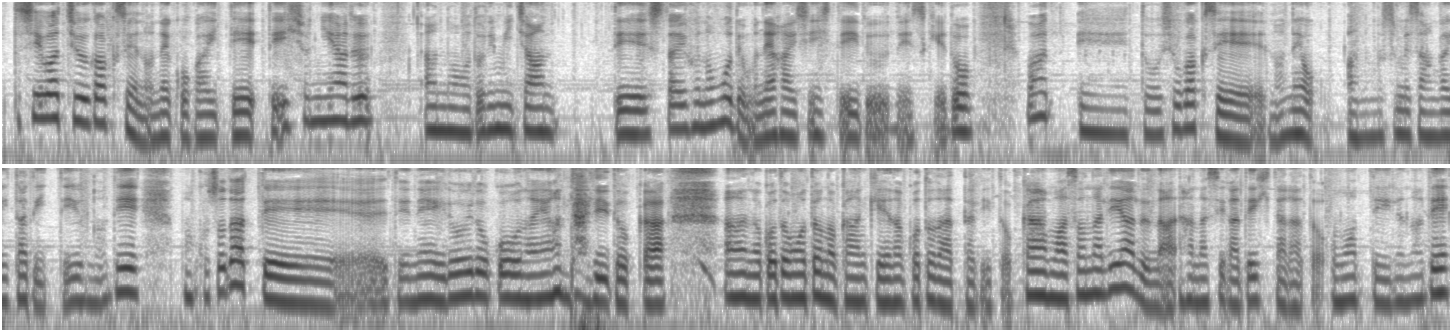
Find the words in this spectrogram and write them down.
私は中学生の猫がいて、で、一緒にやる、あの、ドリミちゃんでスタエフの方でもね配信しているんですけどは、えー、と小学生のねあの娘さんがいたりっていうので、まあ、子育てでねいろいろこう悩んだりとか あの子供との関係のことだったりとか、まあ、そんなリアルな話ができたらと思っているので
